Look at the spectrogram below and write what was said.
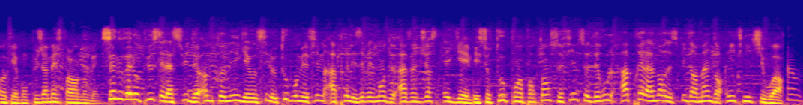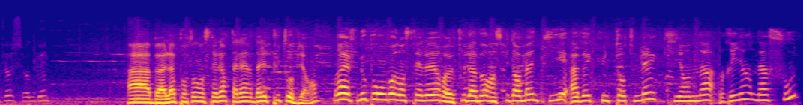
Ok bon plus jamais je parle en anglais. Ce nouvel opus est la suite de Homecoming et aussi le tout premier film après les événements de Avengers Endgame. Et surtout point important ce film se déroule après la mort de Spider-Man dans Infinity War. I don't feel so good. Ah bah là pourtant dans ce trailer t'as l'air d'aller plutôt bien. Bref, nous pourrons voir dans ce trailer euh, tout d'abord un Spider-Man qui est avec une tante May qui en a rien à foutre.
